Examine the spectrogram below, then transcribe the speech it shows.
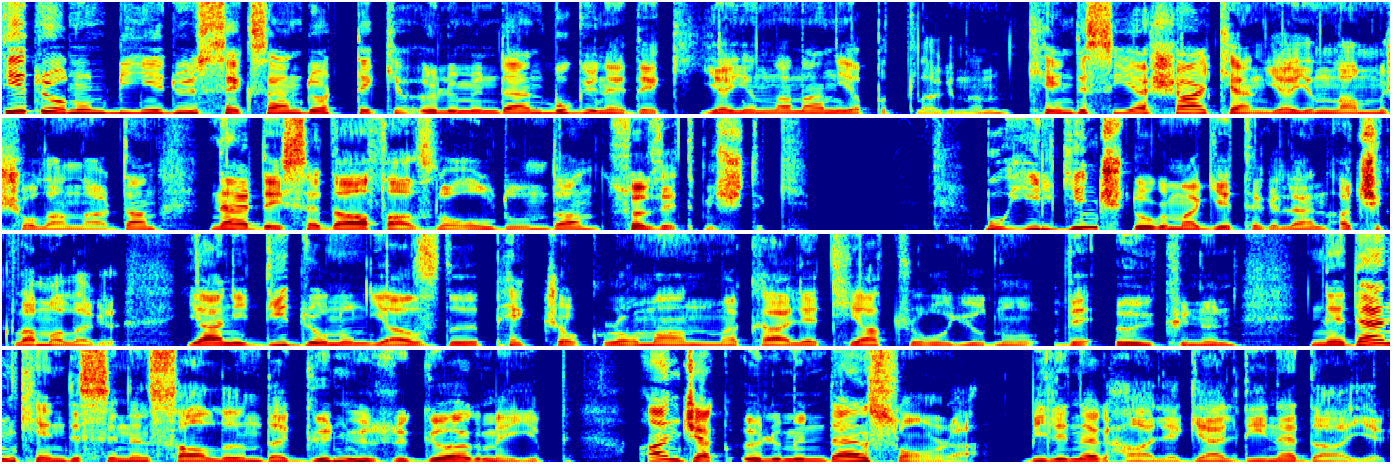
Diderot'un 1784'teki ölümünden bugüne dek yayınlanan yapıtlarının kendisi yaşarken yayınlanmış olanlardan neredeyse daha fazla olduğundan söz etmiştik. Bu ilginç duruma getirilen açıklamaları, yani Diderot'un yazdığı pek çok roman, makale, tiyatro oyunu ve öykünün neden kendisinin sağlığında gün yüzü görmeyip ancak ölümünden sonra bilinir hale geldiğine dair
